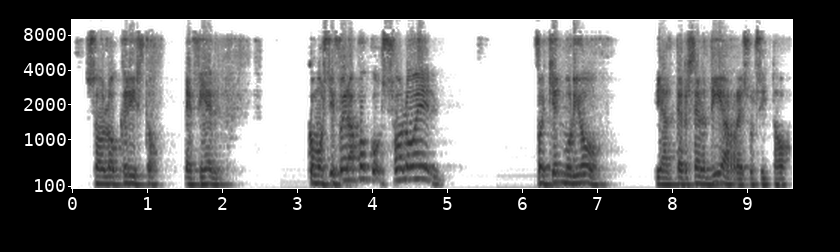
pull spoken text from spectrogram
Solo Cristo es fiel. Como si fuera poco, solo Él fue quien murió y al tercer día resucitó.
